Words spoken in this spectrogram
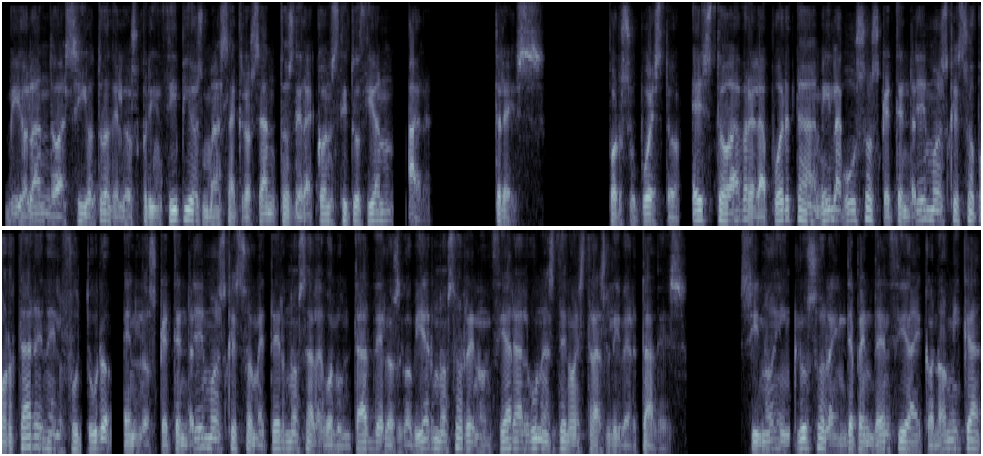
violando así otro de los principios más sacrosantos de la Constitución, AR. 3. Por supuesto, esto abre la puerta a mil abusos que tendremos que soportar en el futuro, en los que tendremos que someternos a la voluntad de los gobiernos o renunciar a algunas de nuestras libertades. Si no incluso la independencia económica,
